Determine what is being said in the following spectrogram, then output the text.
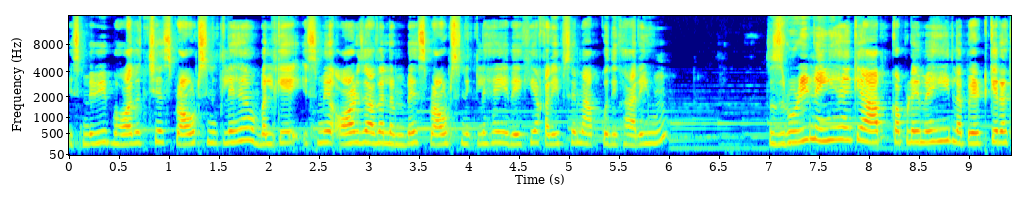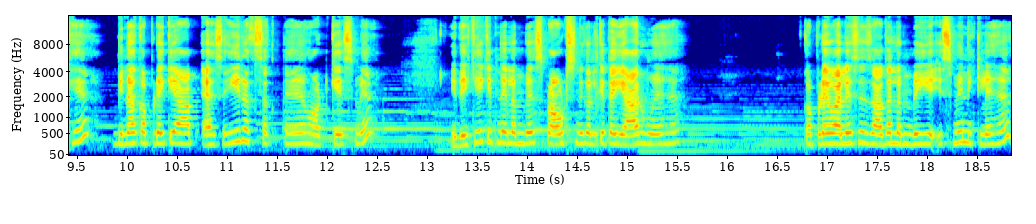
इसमें भी बहुत अच्छे स्प्राउट्स निकले हैं, बल्कि इसमें और ज़्यादा लंबे स्प्राउट्स निकले हैं। ये देखिए, करीब से मैं आपको दिखा रही हूँ। तो ज़रूरी नहीं है कि आप कपड़े में ही लपेट के रखें, बिना कपड़े के आप ऐसे ही रख सकते हैं हॉट केस में। ये देखिए कितने लंबे स्प्राउट्स निकल के तैयार हुए हैं। कपड़े वाले से ज़्यादा लंबे ये इसमें निकले हैं।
